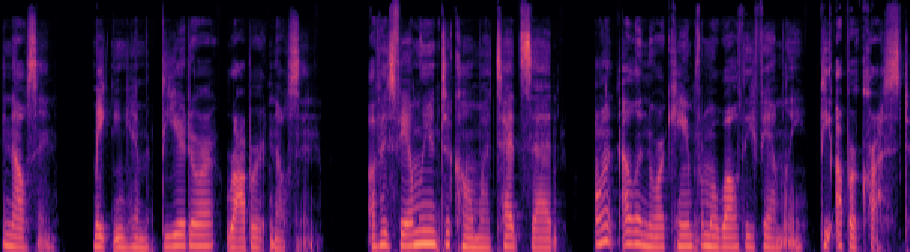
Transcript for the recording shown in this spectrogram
to Nelson, making him Theodore Robert Nelson. Of his family in Tacoma, Ted said, Aunt Eleanor came from a wealthy family, the upper crust.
